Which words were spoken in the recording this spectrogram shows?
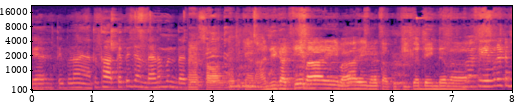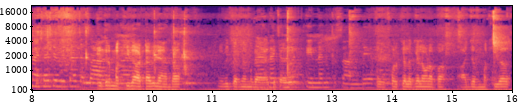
ਗੈਸ ਤੇ ਬਣਾਇਆ ਤੇ ਥੱਕ ਤੇ ਜਾਂਦਾ ਨਾ ਬੰਦਾ ਮੈਂ ਸਾਗ ਬਹੁਤ ਕਹਿਣਾ ਹਾਂਜੀ ਕਾਕੇ ਬਾਏ ਬਾਏ ਮੇਰਾ ਕਾਕੂ ਕੀ ਕਰਦਾ ਇੰਦਾ ਵਾ? ਫੇਵਰਟ ਮੈਂ ਕਿਹਾ ਚਲੋ ਤੁਹਾਡਾ ਸਾਗ ਇਧਰ ਮੱਕੀ ਦਾ ਆਟਾ ਵੀ ਲੈਣ ਦਾ ਇਹ ਵੀ ਕਰਨਾ ਮੈਂ ਮੰਗਾਇਆ ਕਿਹਾ ਦੁਪਹਿਰ। ਚਲੋ ਇਹਨਾਂ ਨੂੰ ਪਸੰਦ ਹੈ। ਤੇ ਫੁਲਕੇ ਲੱਗੇ ਲਾਉਣ ਆਪਾਂ। ਅੱਜ ਮੱਕੀ ਦਾ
